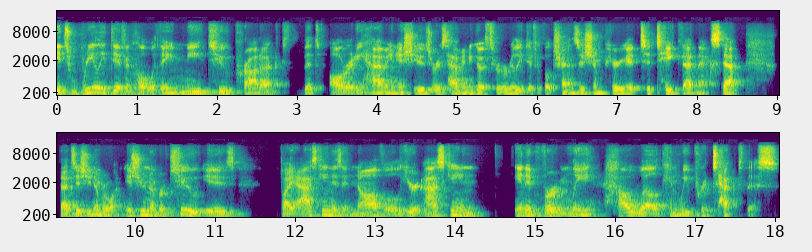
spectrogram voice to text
it's really difficult with a Me Too product that's already having issues or is having to go through a really difficult transition period to take that next step. That's issue number one. Issue number two is by asking, is it novel? You're asking inadvertently, how well can we protect this?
